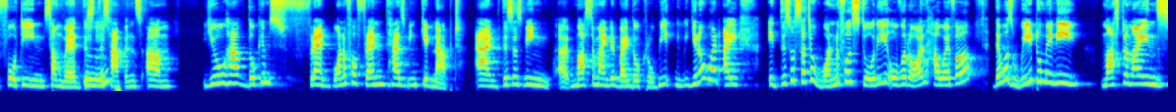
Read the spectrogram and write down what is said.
14 somewhere this this happens. Um you have dokim's friend one of her friend has been kidnapped and this has been uh, masterminded by dokro. We you know what? I it, this was such a wonderful story overall. However there was way too many masterminds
